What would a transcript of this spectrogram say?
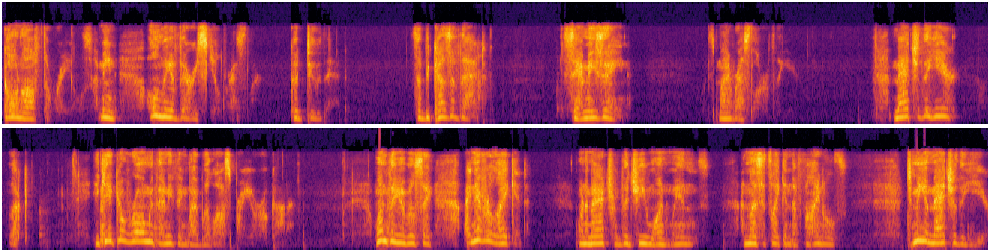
gone off the rails. I mean, only a very skilled wrestler could do that. So, because of that, Sami Zayn was my wrestler of the year. Match of the year. Look, you can't go wrong with anything by Will Ospreay or Okada. One thing I will say, I never like it when a match from the G1 wins. unless it's like in the finals. To me, a match of the year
